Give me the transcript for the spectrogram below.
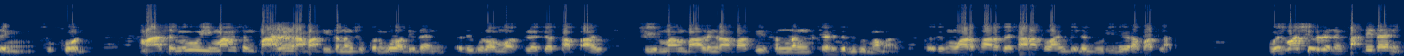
sing sukun Masem imam sing paling rapati seneng sukun kula titeni jadi kula mau belajar sapa imam paling rapati seneng jajan itu imam Masem jadi ngarep-ngarepe syarat lain ini gurine rapat lah wis masyhur nek tak titeni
